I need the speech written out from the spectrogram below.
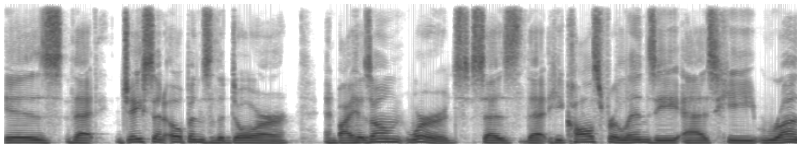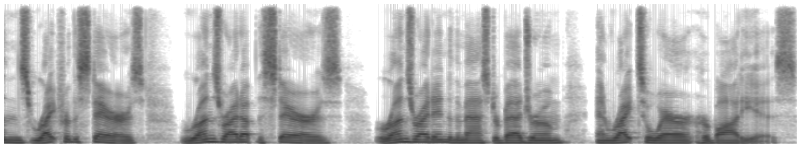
is that Jason opens the door and by his own words says that he calls for Lindsay as he runs right for the stairs, runs right up the stairs, runs right into the master bedroom and right to where her body is.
